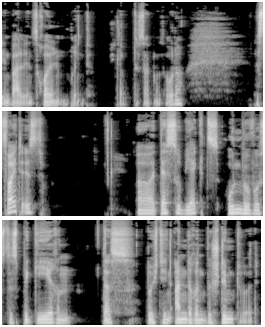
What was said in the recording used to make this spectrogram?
den Ball ins Rollen bringt glaube, das sagt man so, oder? Das zweite ist äh, des Subjekts unbewusstes Begehren, das durch den anderen bestimmt wird,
